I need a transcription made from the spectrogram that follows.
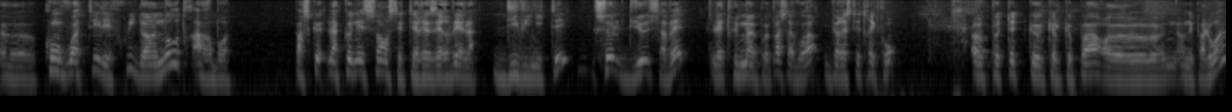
euh, convoiter les fruits d'un autre arbre. Parce que la connaissance était réservée à la divinité. Seul Dieu savait. L'être humain ne pouvait pas savoir. Il devait rester très con. Euh, peut-être que quelque part, euh, on n'est pas loin.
